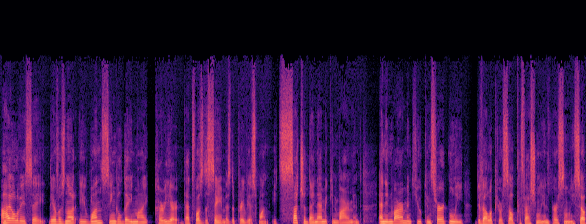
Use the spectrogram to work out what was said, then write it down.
I always say there was not a one single day in my career that was the same as the previous one. It's such a dynamic environment, an environment you can certainly develop yourself professionally and personally. So,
